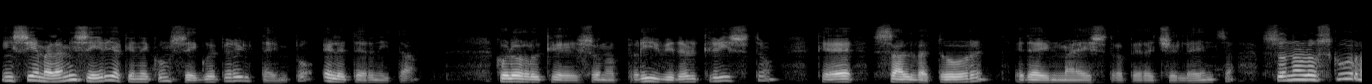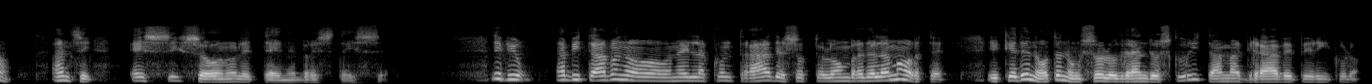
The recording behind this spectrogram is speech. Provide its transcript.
insieme alla miseria che ne consegue per il tempo e l'eternità. Coloro che sono privi del Cristo, che è Salvatore ed è il Maestro per eccellenza, sono all'oscuro, anzi essi sono le tenebre stesse. Di più, abitavano nella contrade sotto l'ombra della morte, il che denota non solo grande oscurità, ma grave pericolo.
